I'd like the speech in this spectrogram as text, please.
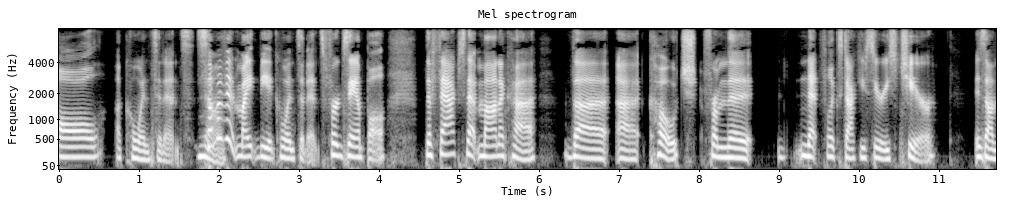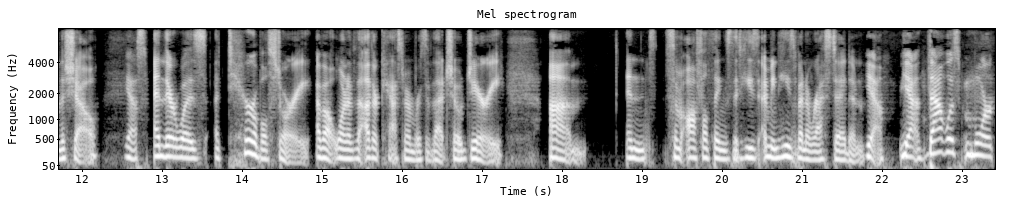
all a coincidence. Some of it might be a coincidence. For example, the fact that Monica, the uh, coach from the Netflix docuseries Cheer, is on the show. Yes. And there was a terrible story about one of the other cast members of that show, Jerry. Um, and some awful things that he's I mean, he's been arrested and Yeah, yeah, that was more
